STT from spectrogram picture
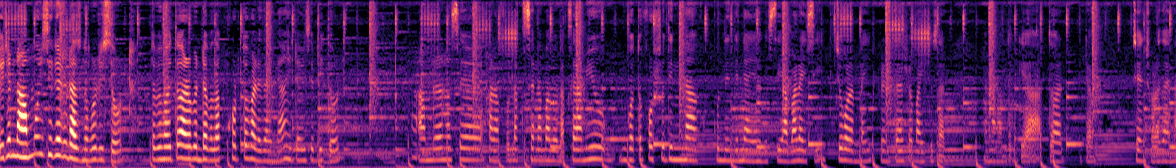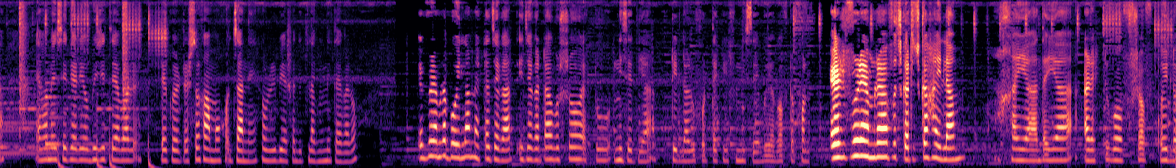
এটার নাম হয়েছে গাড়ি রাজনগর রিসোর্ট তবে হয়তো আরও ডেভেলপ করতে পারে তাই না? এটা হয়েছে ভিতর আমরা কাছে খারাপও লাগছে না, ভালো লাগছে। আমিও গত পরশু দিন না কোন দিন দিনে আইয়া গেছি আবার আইছি কিছু করার নাই ফ্রেন্ডরা সব আইতো স্যার মানে আমাদেরকে তো আর এটা চেঞ্জ করা যায় না। এখন এসে গাড়ি অভিজিতে আবার ডেকোরেটার্সের কামও জানে শরীর বিয়ে সাদিতে লাগলে নিতে পারো এরপরে আমরা বইলাম একটা জায়গা। এই জায়গাটা অবশ্য একটু নিচে দিয়া, টিল্লার উপর থেকে একটু নিচে বইয়া গফটা ফল এরপরে আমরা ফুচকা টুচকা খাইলাম। খাইয়া দাইয়া আর একটু গফ সফ হইল।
